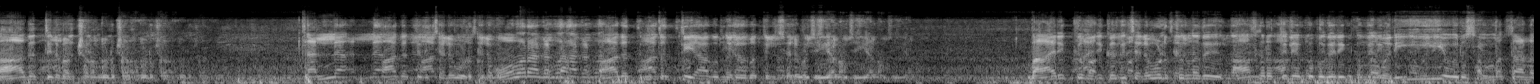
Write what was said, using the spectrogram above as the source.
പാകത്തിന് ഭക്ഷണം കൊടുക്കണം. കൊടുക്കണം നല്ല പാകത്തിന് ചെലവ് കൊടുക്കണം. ഓവറാകണ്ട പാകത്തിന് തൃപ്തിയാകുന്ന രൂപത്തിൽ ചെലവ് ചെയ്യണം. ചെയ്യണം ഭാര്യക്ക് മക്കൾക്ക് ചെലവ് കൊടുക്കുന്നത് ആഹ്റത്തിലേക്ക് ഉപകരിക്കുന്ന വലിയ ഒരു സമ്പത്താണ്.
